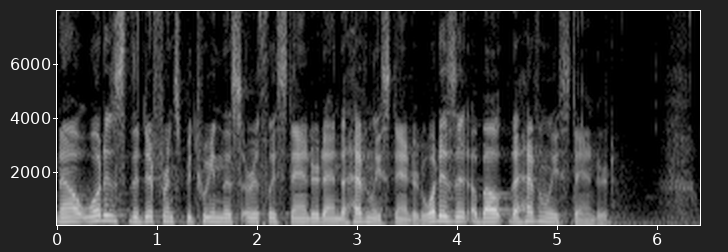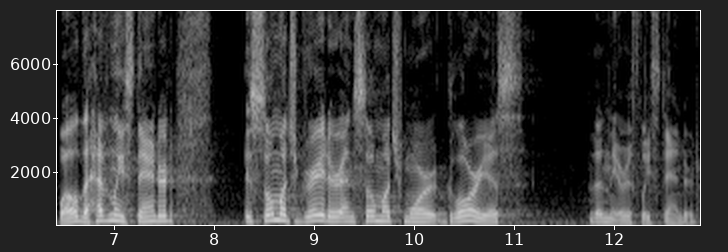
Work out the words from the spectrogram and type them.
Now, what is the difference between this earthly standard and a heavenly standard? What is it about the heavenly standard? Well, the heavenly standard is so much greater and so much more glorious than the earthly standard.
